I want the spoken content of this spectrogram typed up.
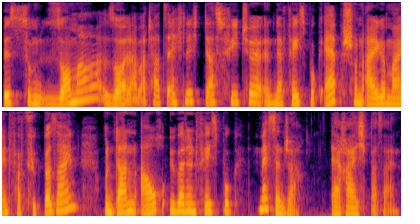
Bis zum Sommer soll aber tatsächlich das Feature in der Facebook-App schon allgemein verfügbar sein und dann auch über den Facebook Messenger erreichbar sein.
